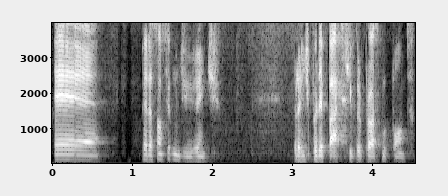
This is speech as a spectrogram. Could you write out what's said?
É... Espera só um segundinho, gente. Pra gente poder partir pro próximo ponto.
